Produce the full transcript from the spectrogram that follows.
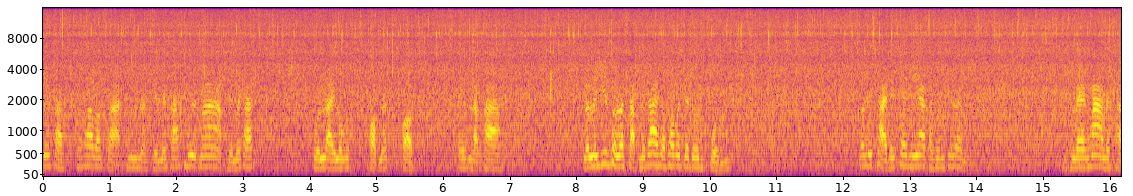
นี่ค่ะสภาพอากาศนู่นน่ะเห็นไหมคะ มืดมากเห็นไหมคะฝนไหลลงขอบน้าขอบไอ้หลังคาเราเลยยื่นโทรศัพท์ไม่ได้ค่ะเพราะมันจะโดนฝน ก็เลยถ่ายได้แค่นี้ค่ะเพื่อนๆ แรงมากเลยค่ะ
